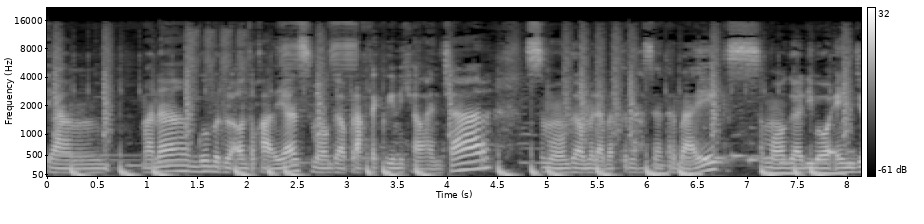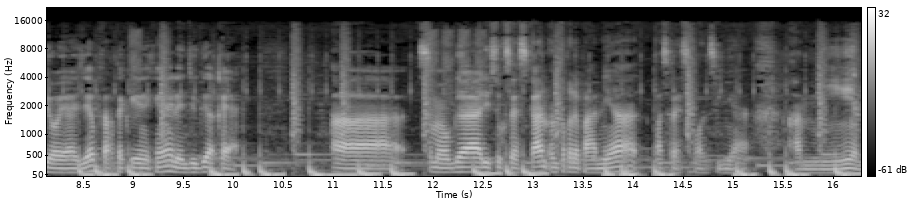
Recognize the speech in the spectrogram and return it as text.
yang mana gue berdoa untuk kalian semoga praktek kliniknya lancar semoga mendapatkan hasil yang terbaik semoga dibawa enjoy aja praktek kliniknya dan juga kayak uh, semoga disukseskan untuk ke depannya pas responsinya. Amin.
